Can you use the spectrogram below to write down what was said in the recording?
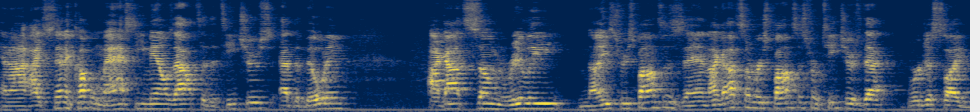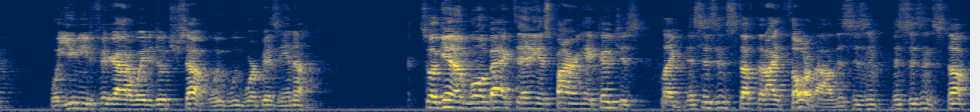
and I, I, sent a couple mass emails out to the teachers at the building. I got some really nice responses, and I got some responses from teachers that were just like, well, you need to figure out a way to do it yourself. We, we, we're busy enough. So again, I'm going back to any aspiring head coaches. Like this isn't stuff that I thought about. This isn't this isn't stuff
